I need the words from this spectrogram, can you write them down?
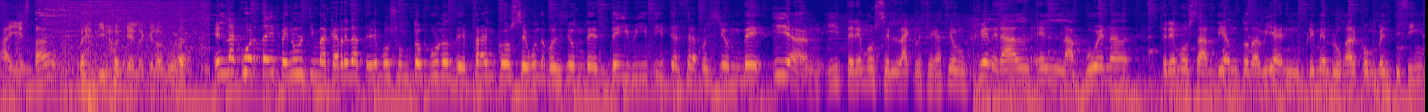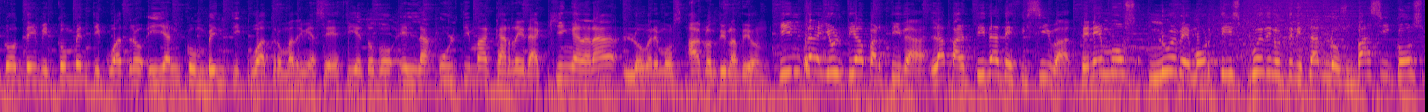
Ahí está. Dios, qué, qué locura. En la cuarta y penúltima carrera tenemos un top 1 de Franco Segunda posición de David Y tercera posición de Ian. Y tenemos en la clasificación general En la buena tenemos a Ardian todavía en primer lugar con 25 David con 24 y Ian con 24 Madre mía, se decide todo en la última carrera. ¿Quién ganará? Lo veremos a continuación. Quinta y última partida La partida decisiva. Tenemos 9 Mortis Pueden utilizar los básicos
